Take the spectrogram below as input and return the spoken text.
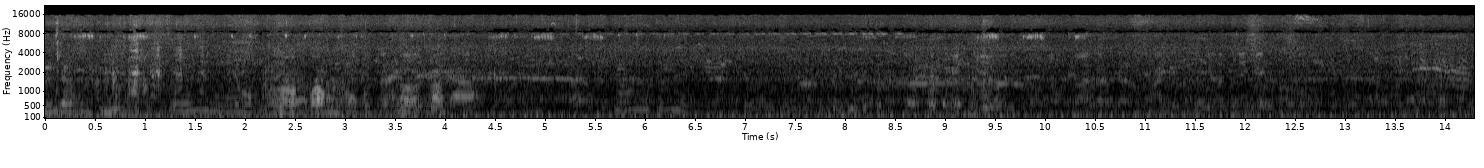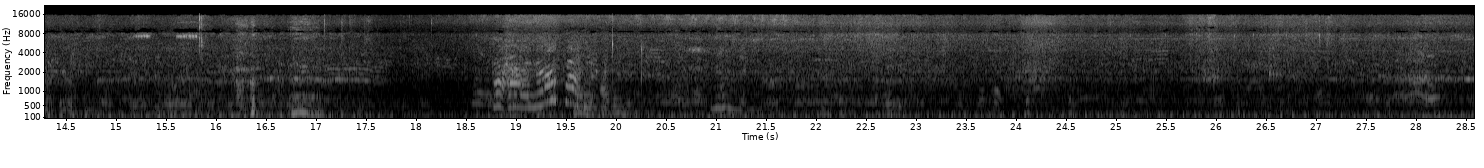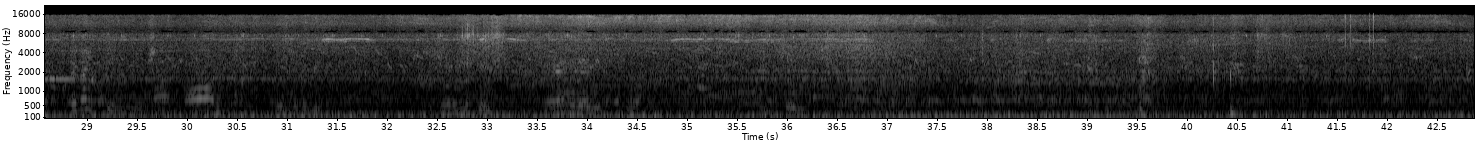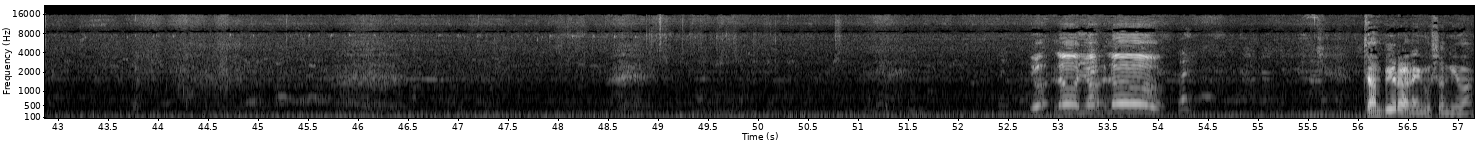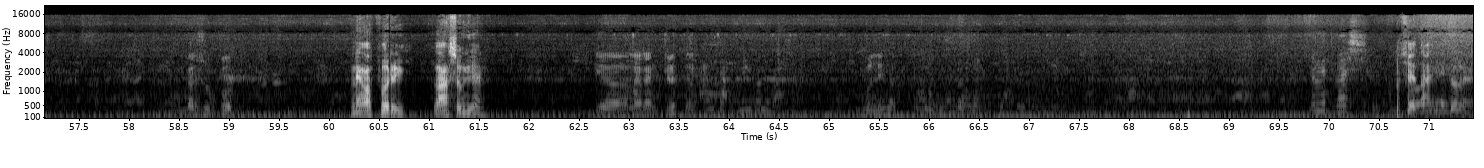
mình đang thì ờ, con Yuk lo, yuk lo. Jam piro nek ngusung iki, Mang? Bar subuh. Nek obori langsung ya. Ya leren dret. Boleh. Amit mas. Sik tak kidul ya.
